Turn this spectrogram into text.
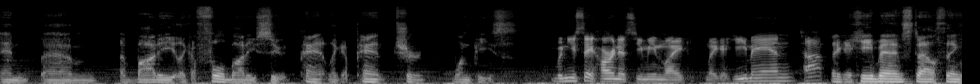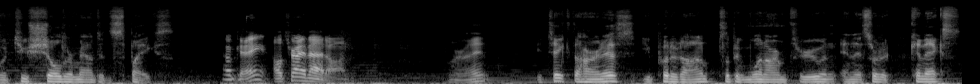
and um, a body like a full body suit, pant like a pant shirt, one piece, When you say harness, you mean like like a He-Man top? like a He-Man style thing with two shoulder mounted spikes. Okay, I'll try that on. All right. You take the harness, you put it on, slipping one arm through, and, and it sort of connects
